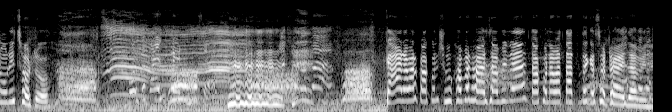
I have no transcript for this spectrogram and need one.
নুরি ছোট। কার আবার কখন সুখবর হয়ে যাবে না তখন আবার তার থেকে ছোট হয়ে যাবে না।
